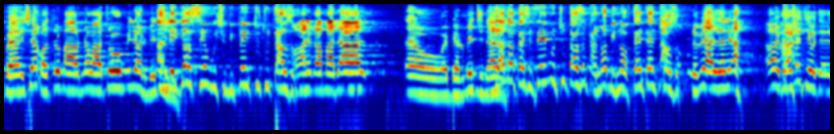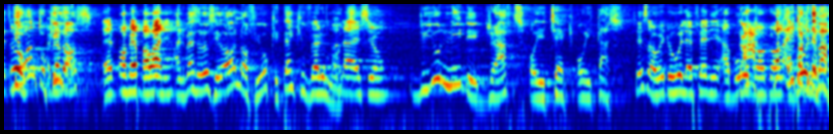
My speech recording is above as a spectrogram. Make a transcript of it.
ìpẹ́ iṣẹ́ kan tó máa ná wa tó mílíọ̀nù And they just say we should be paying 2 2,000. wọ́n á ní ká máa dá ẹ̀hún The other person say even 2,000 cannot be enough, 10, 10,000. lèmi àti ẹni ah àwọn ẹgbẹ̀rún méjì ò tẹ̀lé tó. They want to kill us. ẹ wọ́n fẹ́ pa wá ni. And the person will say, all of you, okay, thank you very much. Do you need a draft or a check or a cash? ṣé lẹ fẹ́ ni àbówó Ah, gangan. what are you àbówó talking lẹ- about?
